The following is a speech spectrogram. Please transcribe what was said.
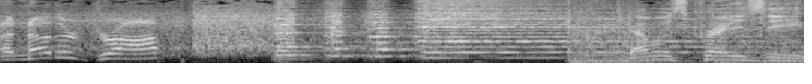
another drop. That was crazy.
